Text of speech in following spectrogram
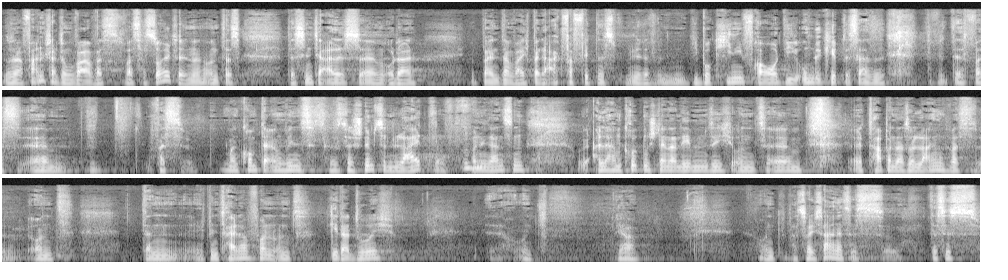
in so einer Veranstaltung war, was, was das sollte. Ne? Und das, das sind ja alles, ähm, oder bei, dann war ich bei der Aqua Fitness, die Burkini-Frau, die umgekippt ist. Also das, was, ähm, was, man kommt da irgendwie, ins- das ist das schlimmste Leid von den ganzen. Alle haben Krückenständer neben sich und ähm, äh, tapern da so lang. Was, und dann, ich bin Teil davon und gehe da durch. Und ja, und was soll ich sagen? Es ist, das ist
